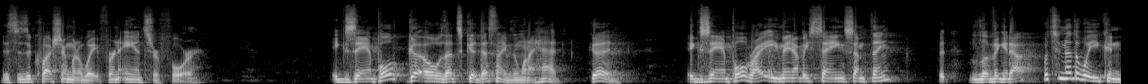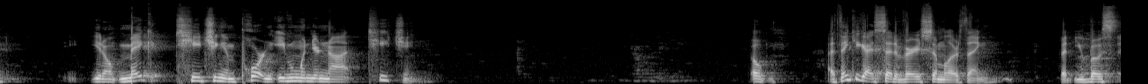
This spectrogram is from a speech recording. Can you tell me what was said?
This is a question I'm going to wait for an answer for. Example. Go, oh, that's good. That's not even the one I had. Good. Example, right? You may not be saying something, but living it out. What's another way you can, you know, make teaching important even when you're not teaching? Oh, I think you guys said a very similar thing, but you both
